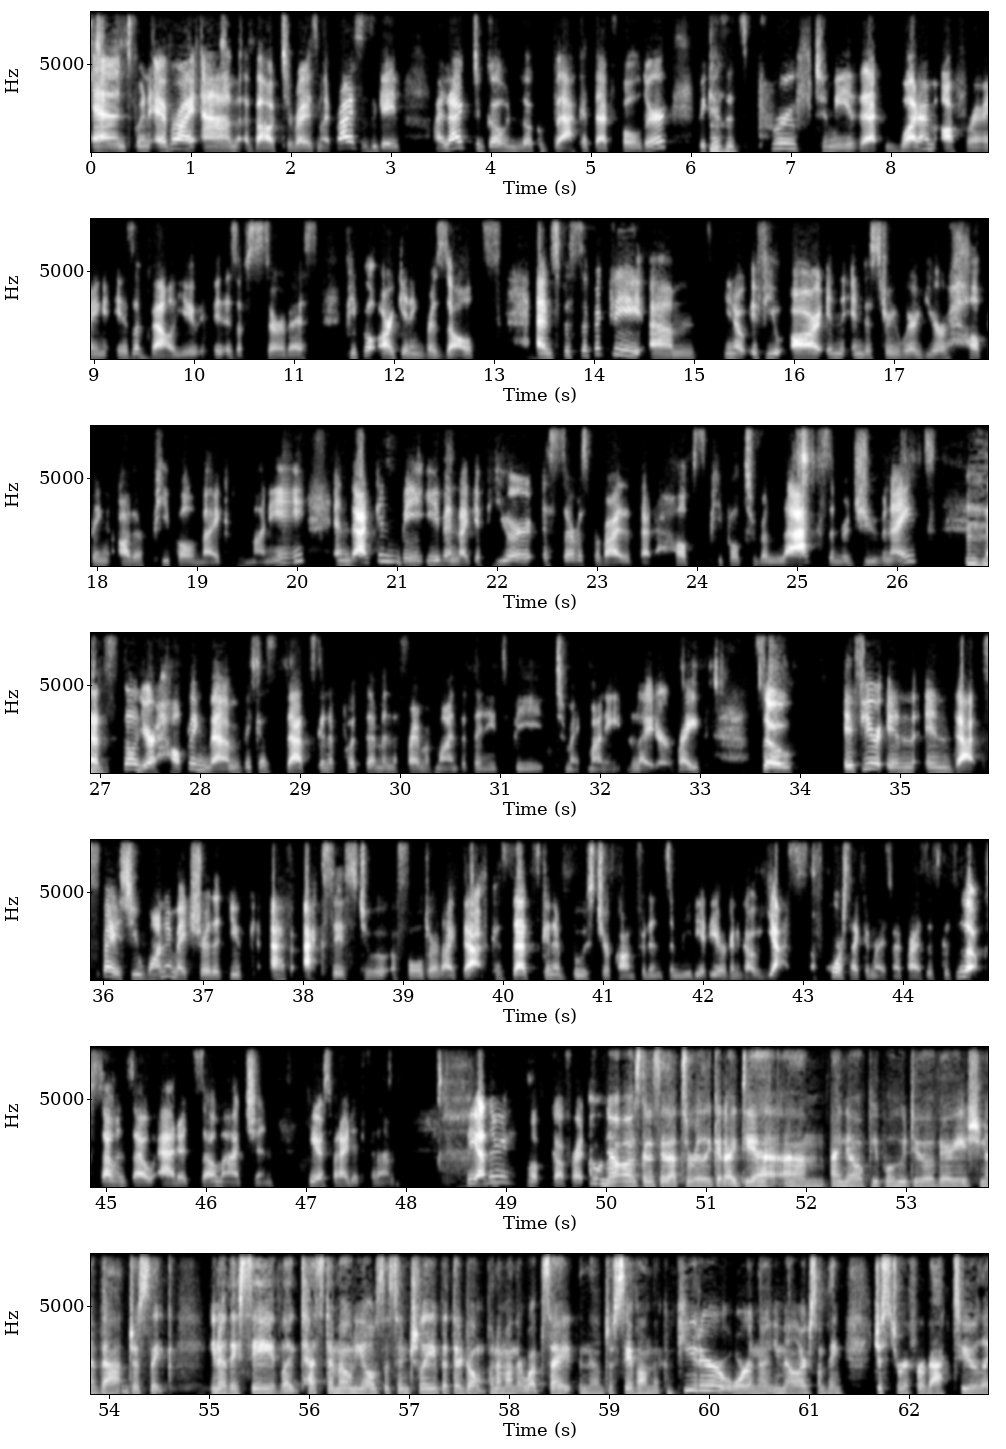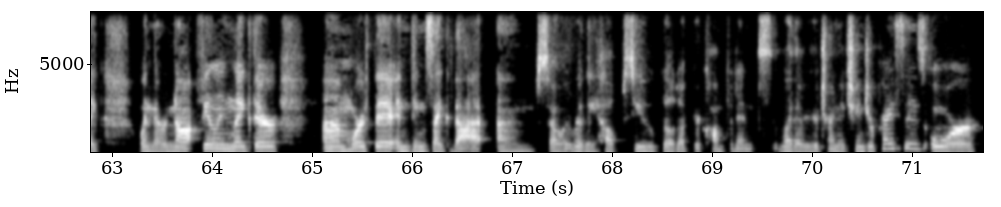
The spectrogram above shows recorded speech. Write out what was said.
and whenever I am about to raise my prices again, I like to go and look back at that folder because mm-hmm. it's proof to me that what I'm offering is of value, it is of service. People are getting results. And specifically, um, you know, if you are in the industry where you're helping other people make money, and that can be even like if you're a service provider that helps people to relax and rejuvenate, mm-hmm. that's still you're helping them because that's going to put them in the frame of mind that they need to be to make money later right? So if you're in in that space you want to make sure that you have access to a folder like that because that's going to boost your confidence immediately. You're going to go yes of course i can raise my prices because look so and so added so much and here's what i did for them the other, whoop, go for it. Oh no, I was going to say that's a really good idea. Um, I know people who do a variation of that, just like you know, they save like testimonials essentially, but they don't put them on their website, and they'll just save on the computer or in their email or something, just to refer back to like when they're not feeling like they're um, worth it and things like that. Um, so it really helps you build up your confidence, whether you're trying to change your prices or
